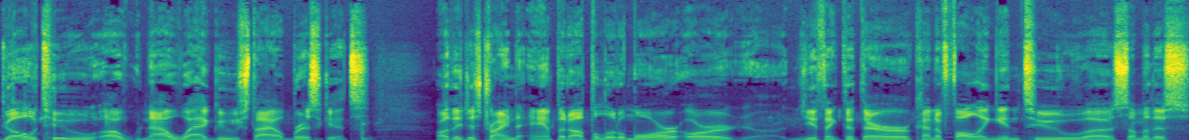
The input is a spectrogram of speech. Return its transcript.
go to uh, now wagyu style briskets are they just trying to amp it up a little more, or do you think that they're kind of falling into uh, some of this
